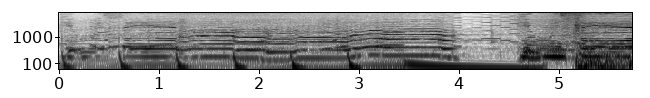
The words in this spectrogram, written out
Can we it? Can we it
